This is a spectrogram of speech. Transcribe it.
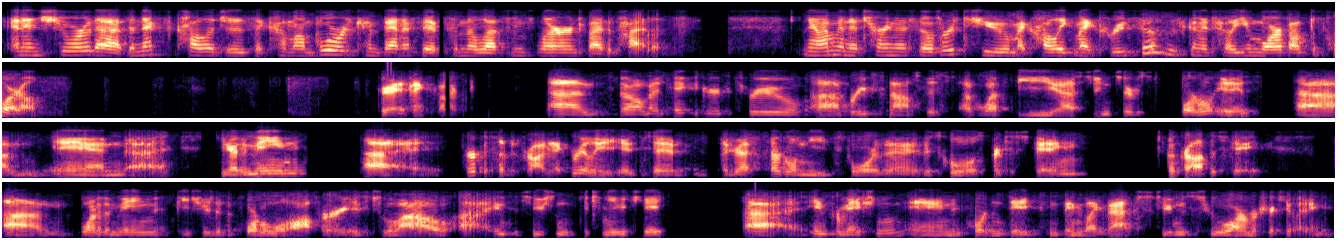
and ensure that the next colleges that come on board can benefit from the lessons learned by the pilots. Now I'm going to turn this over to my colleague Mike Caruso who's going to tell you more about the portal. Great, thanks Barb. Um, so I'm going to take the group through a brief synopsis of what the uh, Student Services Portal is. Um, and uh, you know, the main uh, purpose of the project really is to address several needs for the, the schools participating across the state. Um, one of the main features that the portal will offer is to allow uh, institutions to communicate uh, information and important dates and things like that to students who are matriculating.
